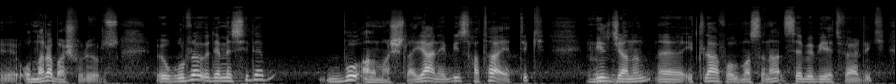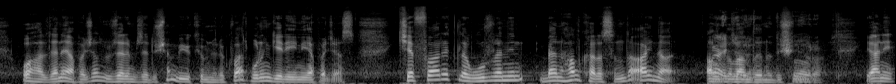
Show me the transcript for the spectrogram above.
e, onlara başvuruyoruz. E, gurre ödemesi de bu amaçla yani biz hata ettik. Bir canın e, itlaf olmasına sebebiyet verdik. O halde ne yapacağız? Üzerimize düşen bir yükümlülük var. Bunun gereğini yapacağız. Kefaretle gurrenin ben halk arasında aynı algılandığını düşünüyorum. Doğru. Yani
